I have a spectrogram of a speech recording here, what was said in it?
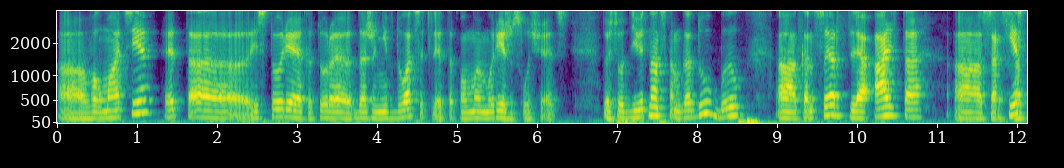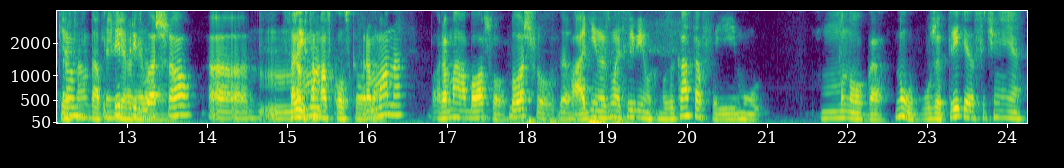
в Алмате – это история, которая даже не в 20 лет, а, по-моему, реже случается. То есть вот в 2019 году был концерт для альта с оркестром, с оркестром да, и ты приглашал а, солиста Рома, московского Романа да. Романа Балашова. Балашова, да. Один из моих любимых музыкантов, и ему много, ну, уже третье сочинение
